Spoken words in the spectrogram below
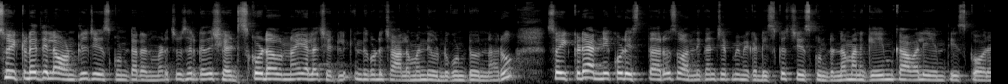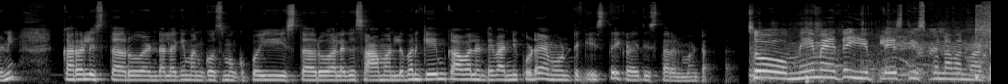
సో ఇక్కడైతే ఇలా వంటలు చేసుకుంటారనమాట చూసారు కదా షెడ్స్ కూడా ఉన్నాయి. అలా చెట్ల కింద కూడా చాలామంది వండుకుంటూ ఉన్నారు. సో ఇక్కడే అన్నీ కూడా ఇస్తారు. సో అందుకని చెప్పి మేము ఇక్కడ డిస్కస్ చేసుకుంటున్నాం. మనకి ఏం కావాలి ఏం తీసుకోవాలని కర్రలు ఇస్తారు. అండ్ అలాగే మన కోసం ఒక పొయ్యి ఇస్తారు. అలాగే సామాన్లు మనకి ఏం కావాలంటే ఇవన్నీ కూడా అమౌంట్కి ఇస్తే ఇక్కడైతే ఇస్తారనమాట. సో మేమైతే ఈ ప్లేస్ తీసుకున్నాం అనమాట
